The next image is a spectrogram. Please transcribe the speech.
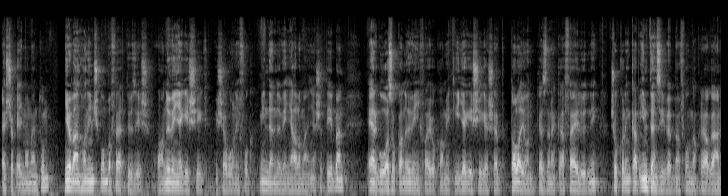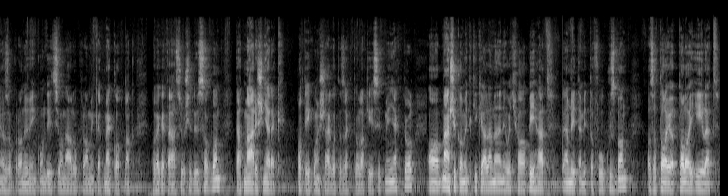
Ez csak egy momentum. Nyilván, ha nincs gombafertőzés, a növényegészség is javulni fog minden növényállomány esetében, ergo azok a növényfajok, amik így egészségesebb talajon kezdenek el fejlődni, sokkal inkább intenzívebben fognak reagálni azokra a növénykondicionálókra, amiket megkapnak a vegetációs időszakban, tehát már is nyerek hatékonyságot ezektől a készítményektől. A másik, amit ki kell emelni, hogyha a pH-t említem itt a fókuszban, az a talaj, talaj élet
